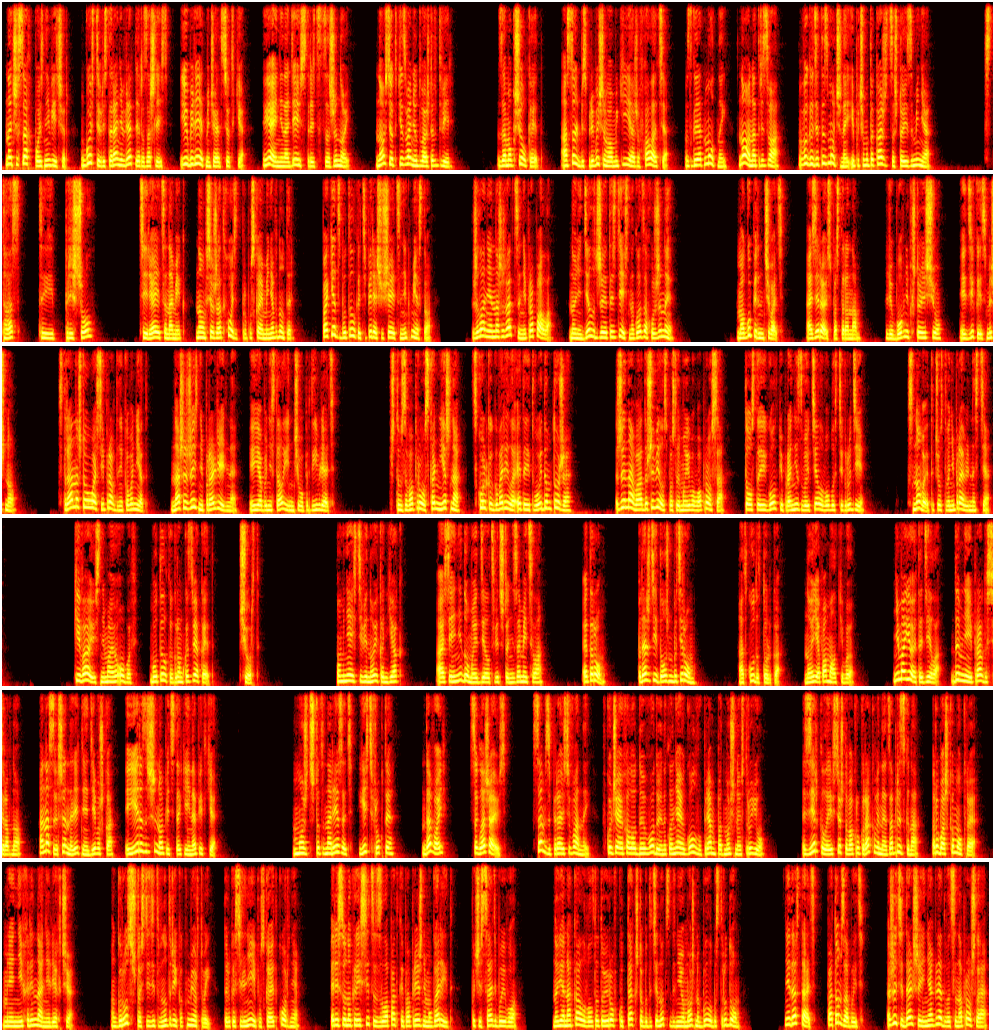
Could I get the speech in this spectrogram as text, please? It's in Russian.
На часах поздний вечер. Гости в ресторане вряд ли разошлись. Юбилей отмечают все-таки. Я и не надеюсь встретиться с женой. Но все-таки звоню дважды в дверь. Замок щелкает. А соль без привычного макияжа в халате. Взгляд мутный, но она трезва. Выглядит измученной, и почему-то кажется, что из-за меня. «Стас, ты пришел?» Теряется на миг, но все же отходит, пропуская меня внутрь. Пакет с бутылкой теперь ощущается не к месту. Желание нажраться не пропало, но не делать же это здесь, на глазах у жены. Могу переночевать? Озираюсь по сторонам. Любовник, что ищу? И дико, и смешно. Странно, что у Васи и правда никого нет. Наши жизни параллельны, и я бы не стал ей ничего предъявлять. Что за вопрос? Конечно! Сколько говорила, это и твой дом тоже. Жена воодушевилась после моего вопроса. Толстые иголки пронизывают тело в области груди. Снова это чувство неправильности. Киваю и снимаю обувь. Бутылка громко звякает. Черт. У меня есть и вино, и коньяк. Ася не думает делать вид, что не заметила. Это ром. Подожди, должен быть и ром. Откуда только? Но я помалкиваю. Не мое это дело. Да мне и правда все равно. Она совершеннолетняя девушка и ей разрешено пить такие напитки. Может, что-то нарезать? Есть фрукты? Давай. Соглашаюсь. Сам запираюсь в ванной, включаю холодную воду и наклоняю голову прямо под мощную струю. Зеркало и все, что вокруг раковины, забрызгано. Рубашка мокрая. Мне ни хрена не легче. Груз, что сидит внутри, как мертвый, только сильнее пускает корни. Рисунок лисицы за лопаткой по-прежнему горит. Почесать бы его, но я накалывал татуировку так, чтобы дотянуться до нее можно было бы с трудом. Не достать, потом забыть. Жить и дальше и не оглядываться на прошлое.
